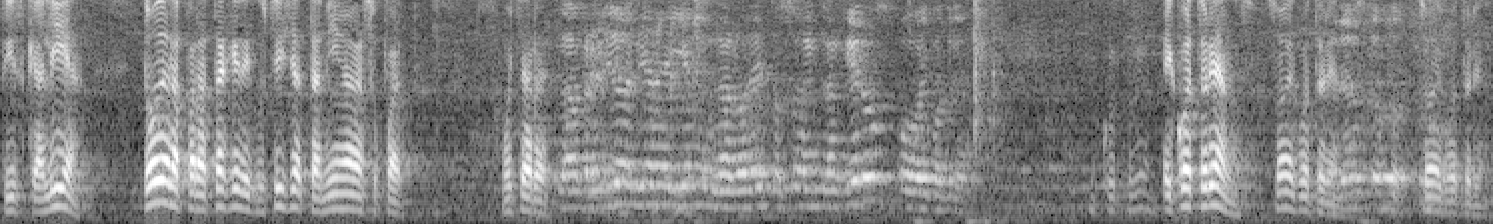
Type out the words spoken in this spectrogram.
fiscalía, todo el aparataje de justicia también haga su parte. Muchas ¿Los gracias. aprendidos del día de ayer en la Loreto son extranjeros o ecuatorianos? Ecuatorianos. Ecuatorianos, son ecuatorianos. Son ecuatorianos.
